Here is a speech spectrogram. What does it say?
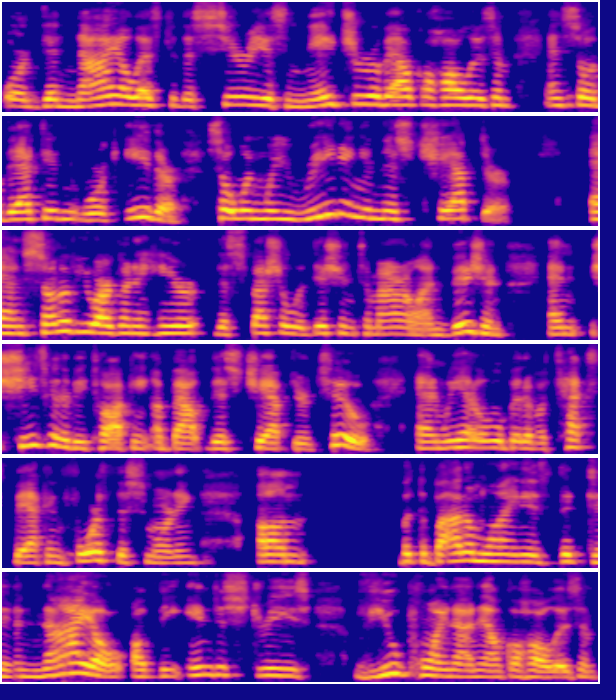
or denial as to the serious nature of alcoholism and so that didn't work either so when we're reading in this chapter and some of you are going to hear the special edition tomorrow on vision. And she's going to be talking about this chapter too. And we had a little bit of a text back and forth this morning. Um, but the bottom line is the denial of the industry's viewpoint on alcoholism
